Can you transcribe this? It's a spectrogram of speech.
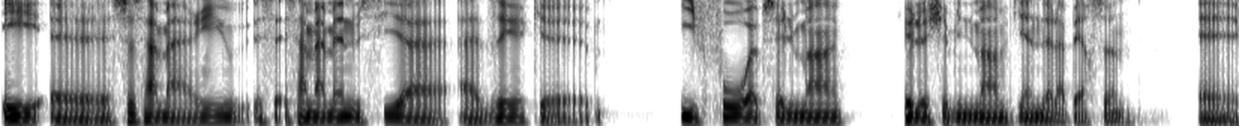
Et euh, ça, ça m'arrive, ça m'amène aussi à, à dire que il faut absolument que le cheminement vienne de la personne. Euh,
